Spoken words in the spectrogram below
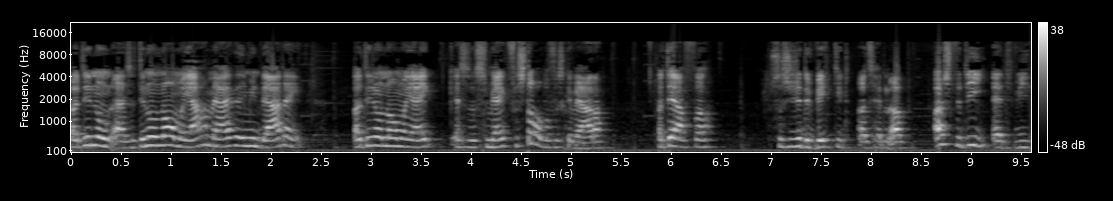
Og det er, nogle, altså, det er nogle normer, jeg har mærket i min hverdag, og det er nogle normer, jeg ikke, altså, som jeg ikke forstår, hvorfor skal være der. Og derfor, så synes jeg, det er vigtigt at tage den op. Også fordi, at vi,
